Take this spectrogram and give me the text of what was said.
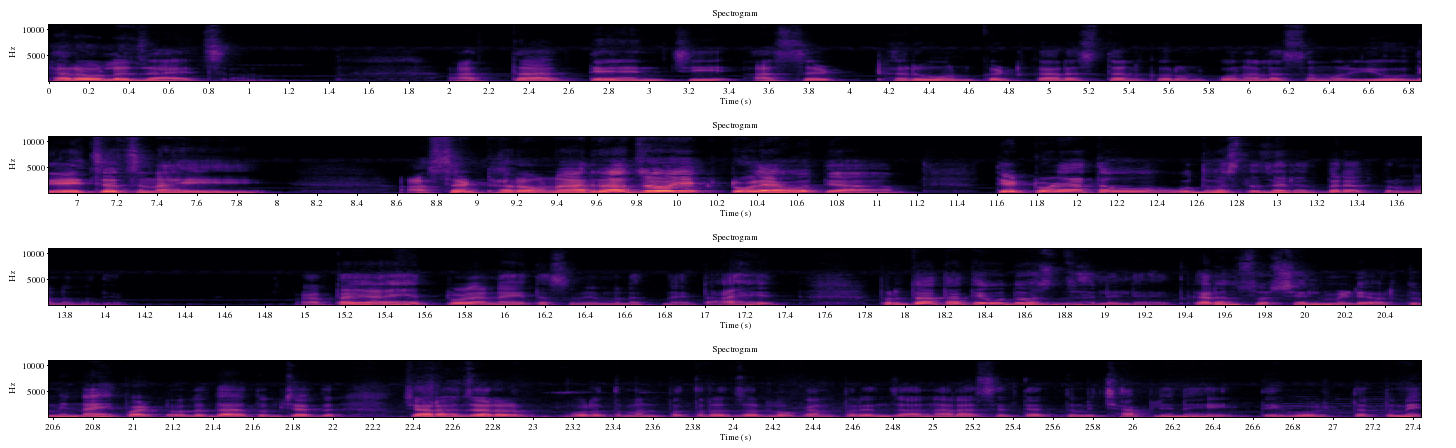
ठरवलं जायचं. आता त्यांची असं ठरवून कटकारस्थान करून कोणाला समोर येऊ द्यायचंच नाही. असं ठरवणारा जो एक टोळ्या होत्या ते टोळ्या आता उद्ध्वस्त झाल्यात बऱ्याच प्रमाणामध्ये. आताही आहेत टोळ्या नाहीत असं मी म्हणत नाहीत आहेत. परंतु आता ते उद्ध्वस्त झालेले आहेत. कारण सोशल मीडियावर तुम्ही नाही पाठवलं दा तुमच्या चार हजार वर्तमानपत्र जर लोकांपर्यंत जाणार असेल त्यात तुम्ही छापली नाही ती गोष्ट. तर तुम्ही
